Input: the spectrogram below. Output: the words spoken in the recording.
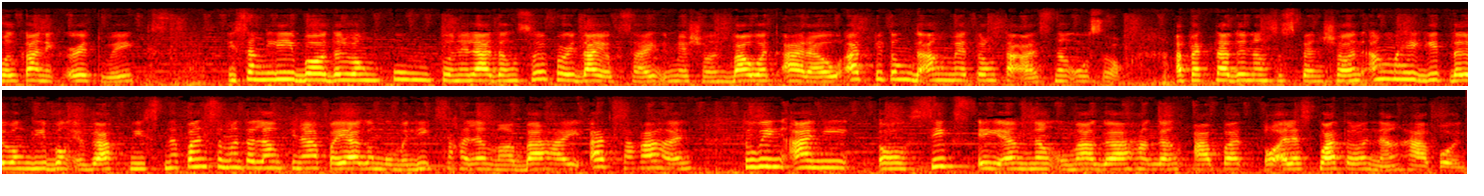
volcanic earthquakes 1,020 toneladang sulfur dioxide emission bawat araw at 700 metrong taas ng usok. Apektado ng suspensyon ang mahigit 2,000 evacuees na pansamantalang pinapayagang bumalik sa kanilang mga bahay at sakahan tuwing ani o 6 a.m. ng umaga hanggang 4 o alas 4 ng hapon.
